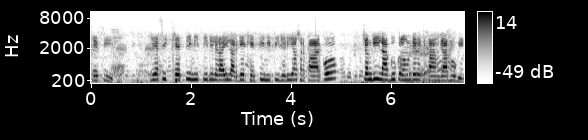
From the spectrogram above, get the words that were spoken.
ਖੇਤੀ। ਜੇ ਅਸੀਂ ਖੇਤੀ ਨੀਤੀ ਦੀ ਲੜਾਈ ਲੜ ਗਏ ਖੇਤੀ ਨੀਤੀ ਜਿਹੜੀ ਆ ਸਰਕਾਰ ਕੋ ਚੰਗੀ ਲਾਗੂ ਕਰਾਉਣ ਦੇ ਵਿੱਚ ਕਾਮਯਾਬ ਹੋ ਗਈ।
